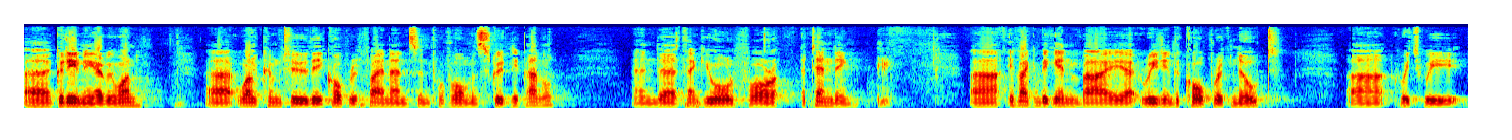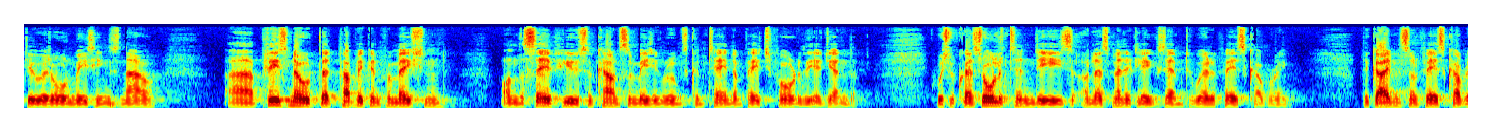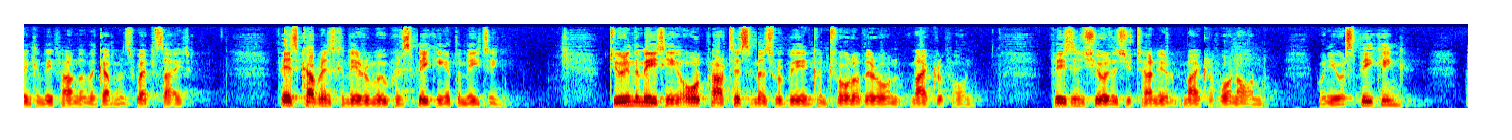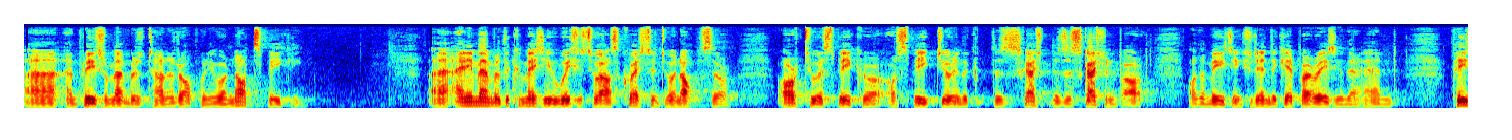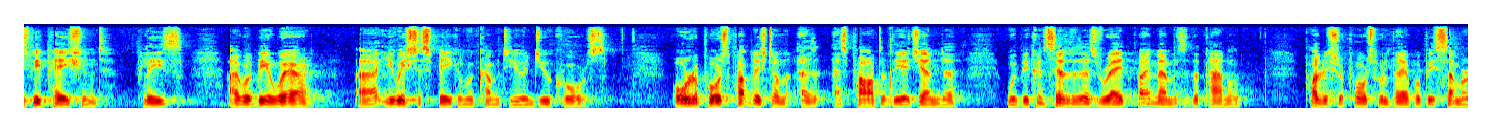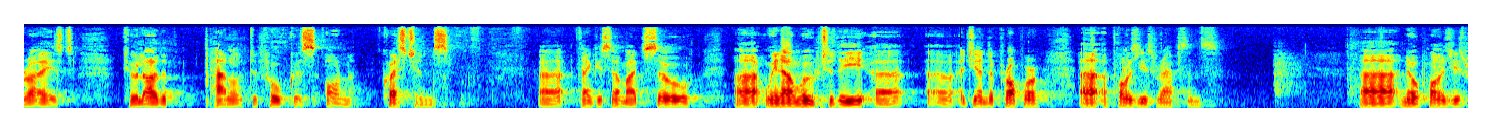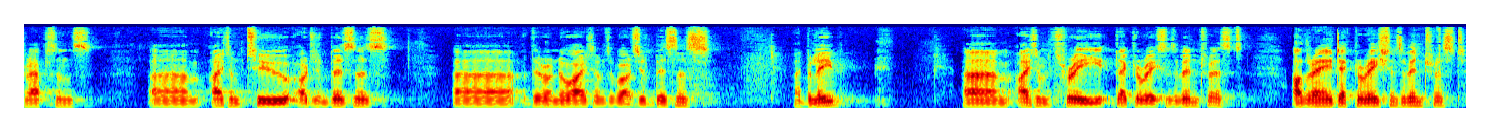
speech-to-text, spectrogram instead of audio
Uh, good evening, everyone. Uh, welcome to the Corporate Finance and Performance Scrutiny Panel, and uh, thank you all for attending. Uh, if I can begin by uh, reading the corporate note, uh, which we do at all meetings now. please note that public information on the safe use of council meeting rooms contained on page four of the agenda, which requests all attendees, unless medically exempt, to wear a face covering. The guidance on face covering can be found on the government's website. Face coverings can be removed when speaking at the meeting. During the meeting, all participants will be in control of their own microphone. Please ensure that you turn your microphone on when you are speaking, uh, and please remember to turn it off when you are not speaking. Uh, any member of the committee who wishes to ask a question to an officer or to a speaker or speak during the, the, discussion, the discussion part of the meeting should indicate by raising their hand Please be patient, please. I will be aware uh, you wish to speak and will come to you in due course. All reports published on, as, as part of the agenda will be considered as read by members of the panel. Published reports will therefore be summarised to allow the panel to focus on questions. Uh, thank you so much. So uh, we now move to the uh, uh agenda proper. Uh, apologies for absence? Uh, no apologies for absence. Um, item two, urgent business. Uh, there are no items of urgent business, I believe. Um, item three, declarations of interest. Are there any declarations of interest?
